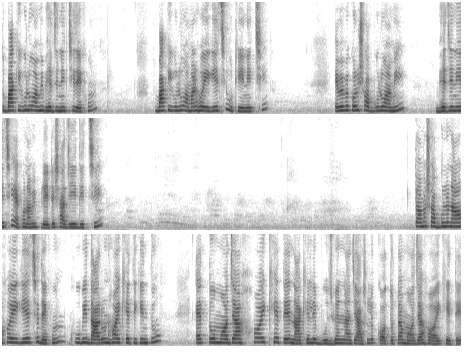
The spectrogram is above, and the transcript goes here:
তো বাকিগুলো আমি ভেজে নিচ্ছি, দেখুন। বাকিগুলো আমার হয়ে গিয়েছে, উঠিয়ে নিচ্ছি। এভাবে করে সবগুলো আমি ভেজে নিয়েছি, এখন আমি প্লেটে সাজিয়ে দিচ্ছি। তো আমার সবগুলো নেওয়া হয়ে গিয়েছে, দেখুন, খুবই দারুণ হয় খেতে কিন্তু। এত মজা হয় খেতে, না খেলে বুঝবেন না যে আসলে কতটা মজা হয় খেতে।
